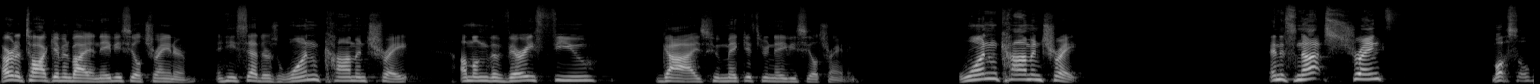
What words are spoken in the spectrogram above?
I heard a talk given by a Navy SEAL trainer, and he said there's one common trait among the very few guys who make it through Navy SEAL training. One common trait. And it's not strength, muscle,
